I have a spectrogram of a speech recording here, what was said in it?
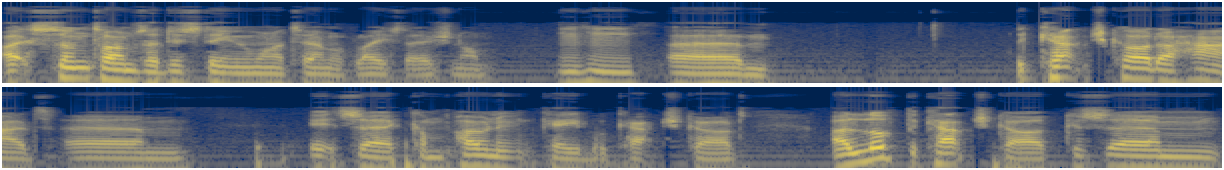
I, sometimes I just didn't even want to turn my PlayStation on. Hmm Um, the capture card I had, um, it's a component cable capture card. I love the capture card because um,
